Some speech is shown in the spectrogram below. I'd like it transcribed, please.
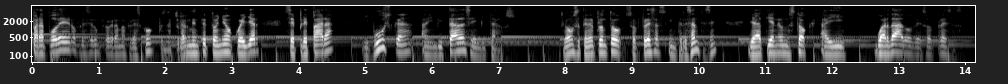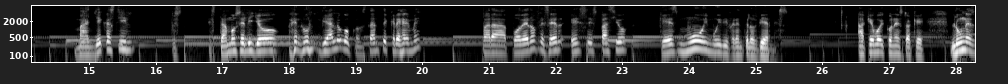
para poder ofrecer un programa fresco, pues naturalmente Toño Cuellar se prepara y busca a invitadas e invitados vamos a tener pronto sorpresas interesantes. ¿eh? Ya tiene un stock ahí guardado de sorpresas. Manje Castil, pues estamos él y yo en un diálogo constante, créeme, para poder ofrecer ese espacio que es muy, muy diferente los viernes. ¿A qué voy con esto? A que lunes,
